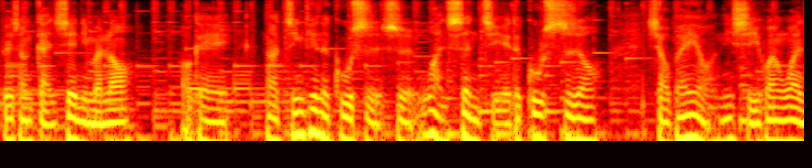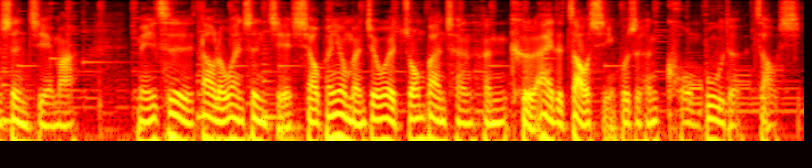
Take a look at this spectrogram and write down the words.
非常感谢你们喽。OK，那今天的故事是万圣节的故事哦。小朋友，你喜欢万圣节吗？每一次到了万圣节，小朋友们就会装扮成很可爱的造型，或是很恐怖的造型，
